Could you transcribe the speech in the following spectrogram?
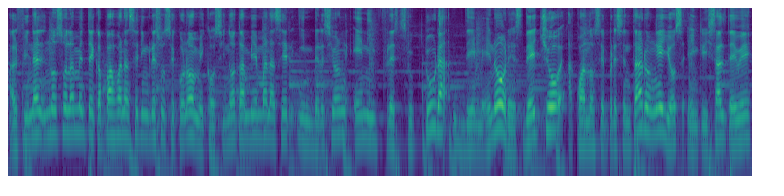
al final no solamente capaz van a ser ingresos económicos, sino también van a ser inversión en infraestructura de menores. De hecho, cuando se presentaron ellos en Cristal TV,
